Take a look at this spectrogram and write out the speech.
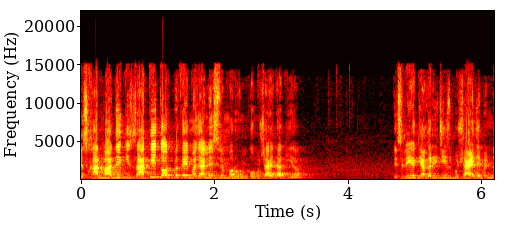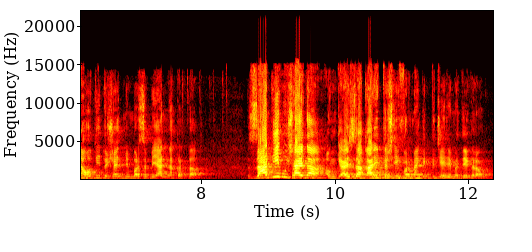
इस खानवादे की ज़ाती तौर पर कई मजालिस में मरहूम को मुशाहिदा किया। इसलिए कि अगर ये चीज़ मुशाहे में ना होती तो शायद मेंबर से बयान ना करता। ज़ाती मुशाहिदा, उनके अज्जाकारी तशरीफ़ पर मैं कितने चेहरे में देख रहा हूँ।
